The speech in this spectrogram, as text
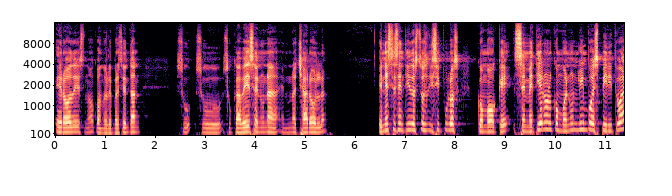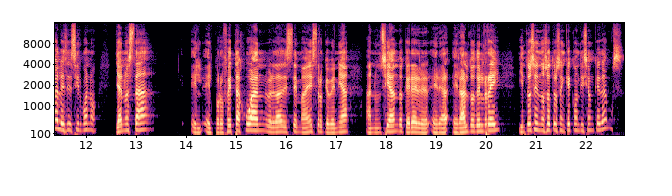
Herodes, ¿no? Cuando le presentan su, cabeza en una, en una charola. En este sentido, estos discípulos como que se metieron como en un limbo espiritual, es decir, bueno, ya no está el, profeta Juan, ¿verdad? Este maestro que venía anunciando que era el heraldo del rey, y entonces nosotros en qué condición quedamos.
